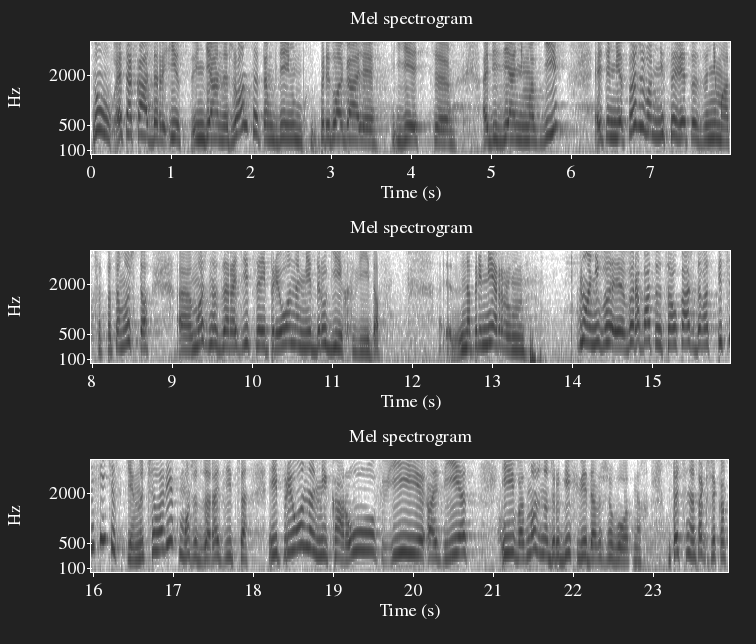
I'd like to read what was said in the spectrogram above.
Ну, это кадр из Индианы Джонса, там, где им предлагали есть э, обезьяне мозги. Этим я тоже вам не советую заниматься, потому что э, можно заразиться и прионами других видов. Например, ну, они вы- вырабатываются у каждого специфически, но человек может заразиться и прионами коров, и овец, и, возможно, других видов животных. Точно так же, как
